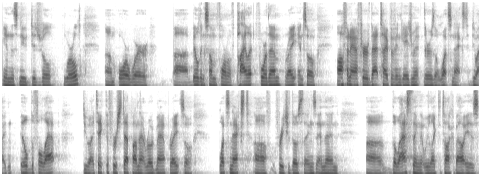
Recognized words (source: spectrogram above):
in this new digital world, um, or we're uh, building some form of pilot for them, right? And so often after that type of engagement, there is a what's next. Do I build the full app? Do I take the first step on that roadmap, right? So what's next uh, for each of those things? And then uh, the last thing that we like to talk about is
